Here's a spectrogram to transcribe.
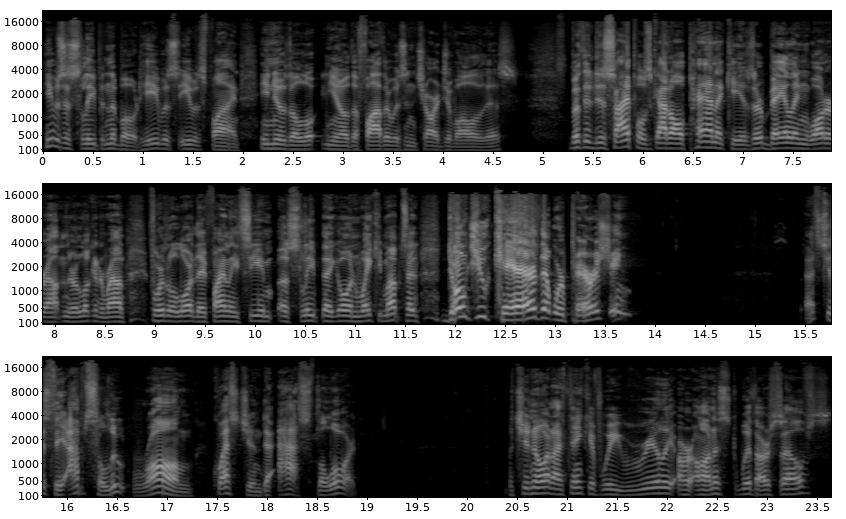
He was asleep in the boat. He was, he was fine. He knew the, you know, the Father was in charge of all of this. But the disciples got all panicky as they're bailing water out and they're looking around for the Lord. They finally see him asleep. They go and wake him up and say, Don't you care that we're perishing? That's just the absolute wrong question to ask the Lord. But you know what? I think if we really are honest with ourselves,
